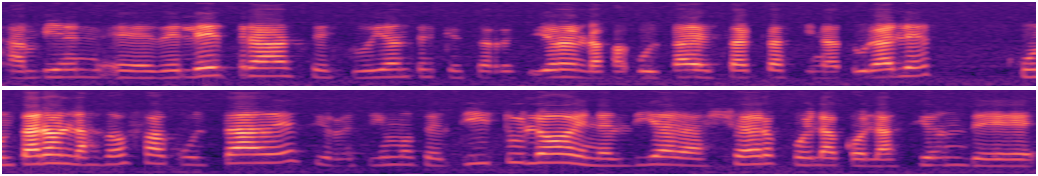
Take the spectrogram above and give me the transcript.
también eh, de letras, estudiantes que se recibieron en la Facultad de Exactas y Naturales. Juntaron las dos facultades y recibimos el título. En el día de ayer fue la colación de,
